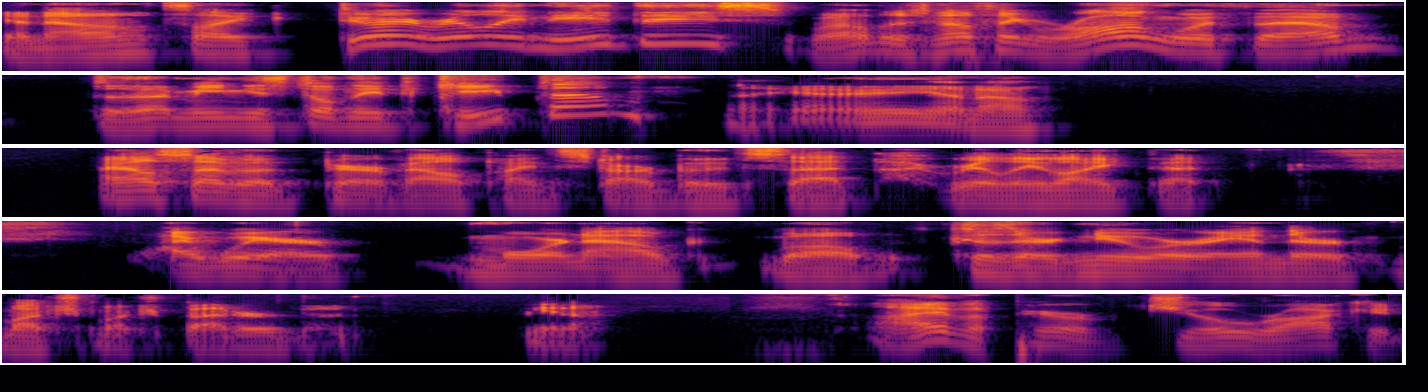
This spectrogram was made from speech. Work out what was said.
you know, it's like, do I really need these? Well, there's nothing wrong with them. Does that mean you still need to keep them? You know, I also have a pair of Alpine Star boots that I really like that I wear more now. Well, because they're newer and they're much, much better, but you know. I have a pair of Joe Rocket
